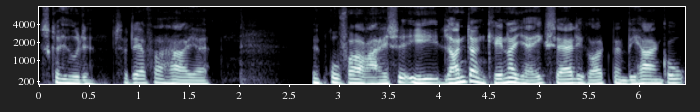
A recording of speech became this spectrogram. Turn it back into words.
skrive det. Så derfor har jeg brug for at rejse. I London kender jeg ikke særlig godt, men vi har en god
